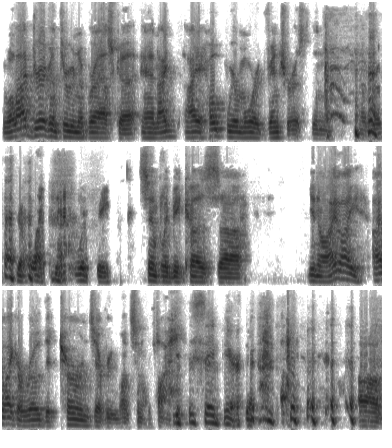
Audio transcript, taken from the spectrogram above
well, I've driven through Nebraska, and I, I hope we're more adventurous than a road trip like that would be, simply because uh, you know I like I like a road that turns every once in a while. Same here. uh,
